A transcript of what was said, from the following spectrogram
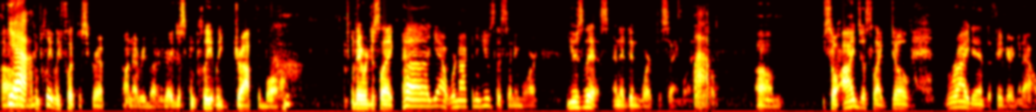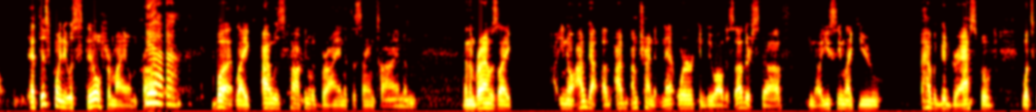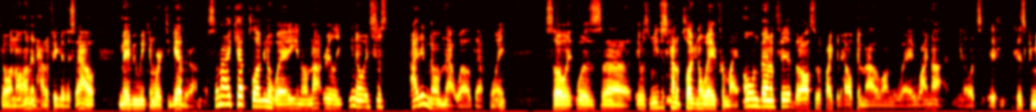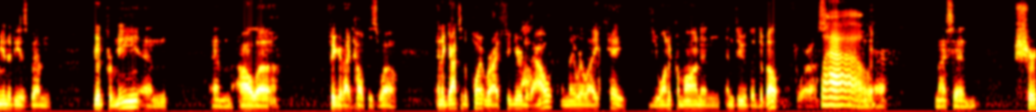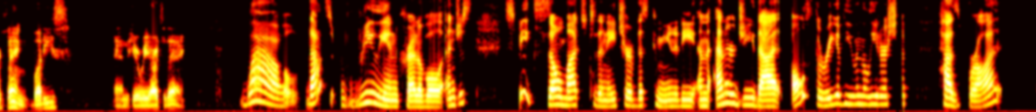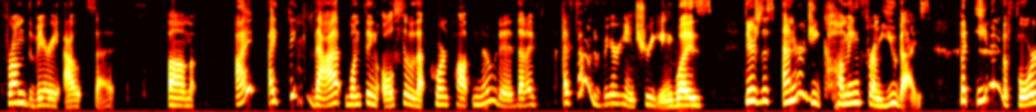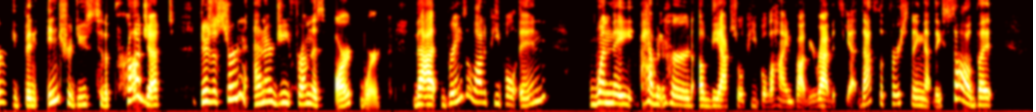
um, Yeah. completely flipped the script on everybody. They just completely dropped the ball. They were just like, uh, yeah, we're not going to use this anymore. Use this, and it didn't work the same way. wow. Um, so I just like dove right into figuring it out. At this point, it was still for my own project, Yeah. but like I was talking with Brian at the same time, and and then Brian was like, you know, I've got, I'm, I'm trying to network and do all this other stuff. You know, you seem like you have a good grasp of what's going on and how to figure this out. Maybe we can work together on this. And I kept plugging away. You know, not really. You know, it's just I didn't know him that well at that point. So it was uh, it was me just kind of plugging away for my own benefit, but also if I could help him out along the way, why not? You know, it's it, his community has been good for me, and and I'll uh, figured I'd help as well. And it got to the point where I figured it out, and they were like, "Hey, do you want to come on and and do the development for us?" Wow. And, uh, and I said, "Sure thing, buddies." And here we are today. Wow, that's really incredible and just speaks so much to the nature of this community and the energy that all three of you in the leadership has brought from the very outset. Um I I think that one thing also that Corn Pop noted that I've I found very intriguing was there's this energy coming from you guys but even before we've been introduced to the project, there's a certain energy from this artwork that brings a lot of people in when they haven't heard of the actual people behind Bobby Rabbits yet. That's the first thing that they saw, but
